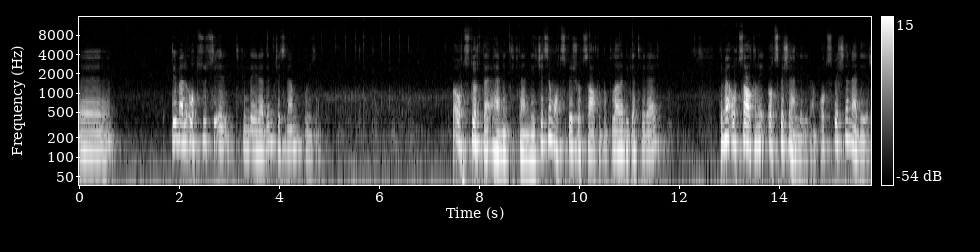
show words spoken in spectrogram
E, deməli 33 tipində elədim, keçirəm bu üzrə. Və 34 də həmin tipdəndir. Keçirəm 35, 36. Bu bunlara diqqət verək. Demək 36-nı 35-i həll edirəm. 35-də nə deyir?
